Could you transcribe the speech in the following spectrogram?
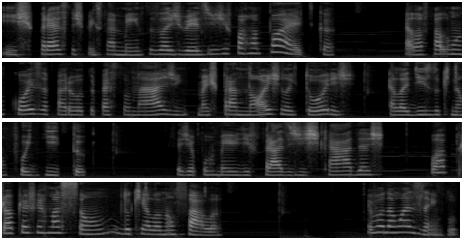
e expressa os pensamentos às vezes de forma poética. Ela fala uma coisa para outro personagem, mas para nós leitores ela diz o que não foi dito, seja por meio de frases riscadas ou a própria afirmação do que ela não fala. Eu vou dar um exemplo,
